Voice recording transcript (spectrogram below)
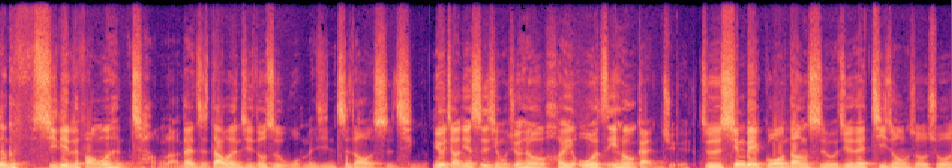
那个系列的访问很长了，但是大部分其实都是我们已经知道的事情。你有讲一件事情，我觉得很有很有我自己很有感觉，就是新北国王当时我记得在季中的时候说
